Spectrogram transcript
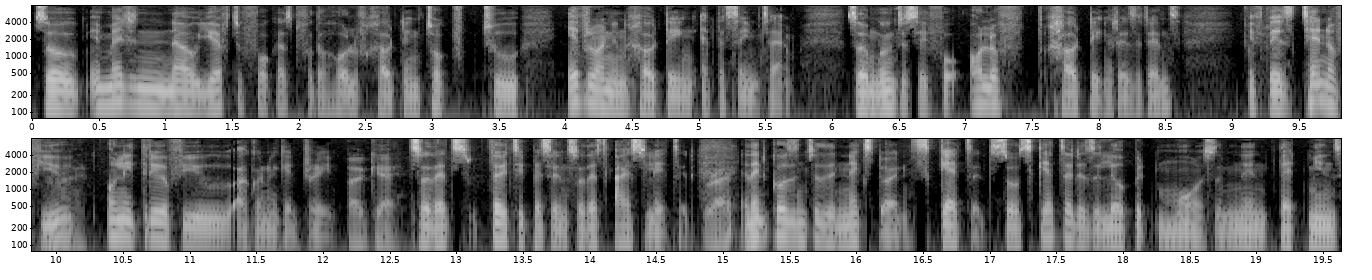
So imagine now you have to focus for the whole of Gauteng, talk to everyone in Gauteng at the same time. So I'm going to say for all of Gauteng residents, if there's 10 of you, Right. only three of you are going to get rain. Okay. So that's 30%. So that's isolated. Right. And then it goes into the next one, scattered. So scattered is a little bit more. So then that means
